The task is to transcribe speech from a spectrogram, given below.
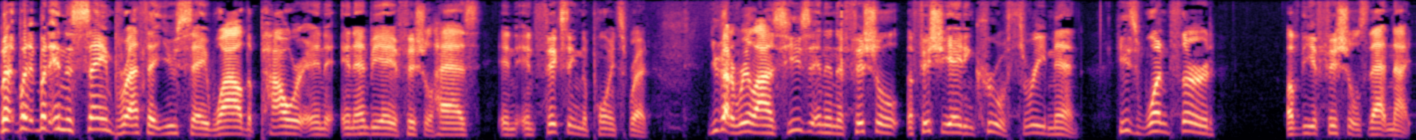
but but but in the same breath that you say, wow, the power an an NBA official has in in fixing the point spread, you got to realize he's in an official officiating crew of three men. He's one third of the officials that night.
